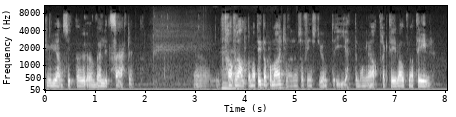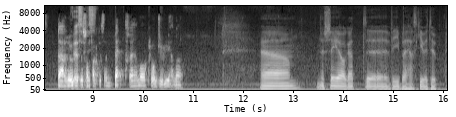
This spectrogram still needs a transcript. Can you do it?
Julian sitter väldigt säkert. Eh, Framförallt om man tittar på marknaden så finns det ju inte jättemånga attraktiva alternativ där ute som faktiskt är bättre än vad Claude Julien är. Ehm, nu ser jag att uh, Wiberg har skrivit upp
